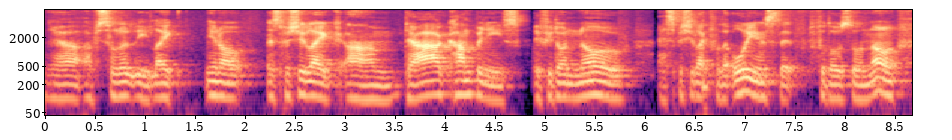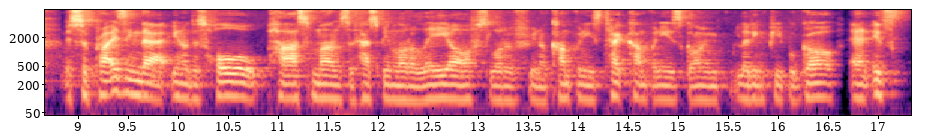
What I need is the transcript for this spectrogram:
Yeah, absolutely. Like, you know, especially like um there are companies if you don't know especially like for the audience that for those don't know it's surprising that you know this whole past months it has been a lot of layoffs a lot of you know companies tech companies going letting people go and it's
